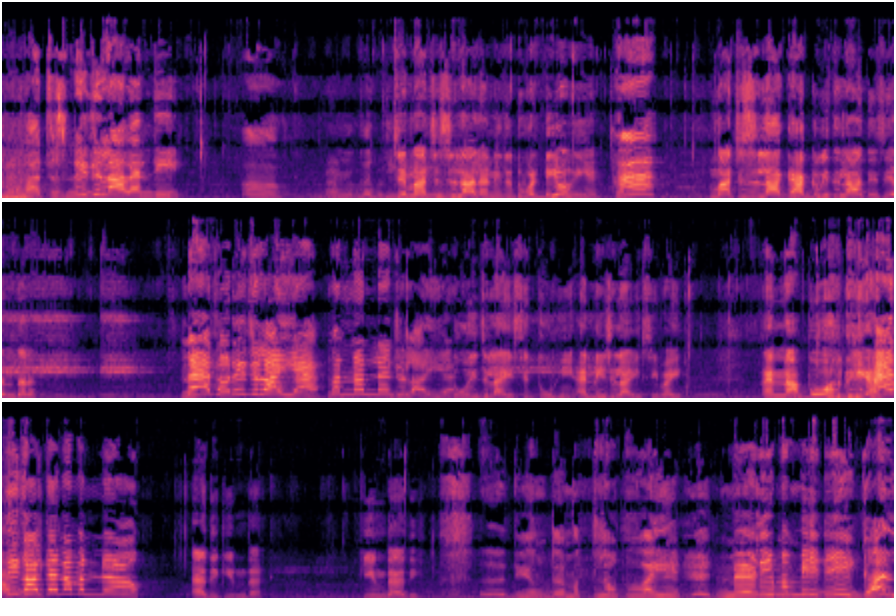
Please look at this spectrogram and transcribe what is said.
ਮੈਂ ਮਾਚਸ ਨਹੀਂ ਜਲਾ ਲੈਂਦੀ। ਹਾਂ। ਮੈਂ ਵੀ ਉੱਧਰ ਜੇ ਮਾਚਿਸ ਜਲਾ ਲੈਣੀ ਤੇ ਤੂੰ ਵੱਡੀ ਹੋ ਗਈ ਹੈ? ਹਾਂ। ਮਾਚਿਸ ਜਲਾ ਕੇ ਅੱਗ ਵੀ ਤੇ ਲਾਤੀ ਸੀ ਅੰਦਰ। ਮੈਂ ਮੰਨਨ ਨੇ ਜਲਾਈ ਹੈ। ਤੂੰ ਹੀ ਜਲਾਈ ਸੀ ਤੂੰ ਹੀ ਐਨੀ ਜਲਾਈ ਸੀ ਭਾਈ। ਐਨਾ ਬੋਲਦੀ ਐ ਐਦੀ ਨਾ ਗੱਲ ਤੇ ਨਾ ਮੰਨੋ ਐਦੀ ਕੀ ਹੁੰਦਾ ਹੈ? ਕੀ ਹੁੰਦਾ ਇਹਦੀ ਦੀ ਹੁੰਦੇ ਮਤਲਬ ਭਾਈ ਮੇਰੀ ਮੰਮੀ ਦੀ ਗੱਲ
